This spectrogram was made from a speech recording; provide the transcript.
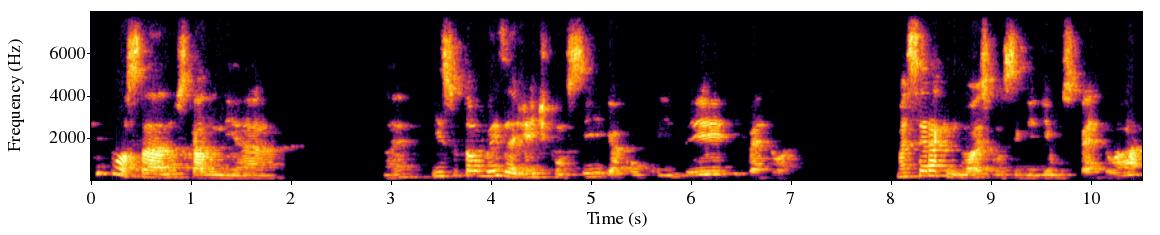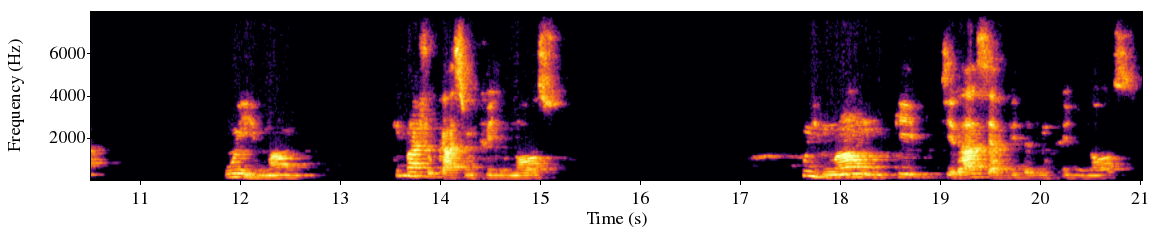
que possa nos caluniar, né? Isso talvez a gente consiga compreender e perdoar. Mas será que nós conseguiríamos perdoar um irmão que machucasse um filho nosso? Um irmão que tirasse a vida de um filho nosso?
